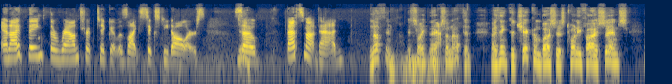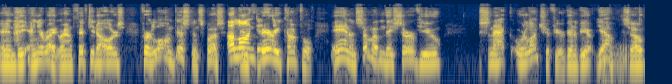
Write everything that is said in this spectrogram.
and I think the round trip ticket was like sixty dollars. So that's not bad. Nothing. It's like Yeah. next to nothing. I think the chicken bus is 25 cents and the and you're right, around $50 for a long distance bus. A long distance. Very comfortable. And in some of them they serve you snack or lunch if you're going to be yeah. So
